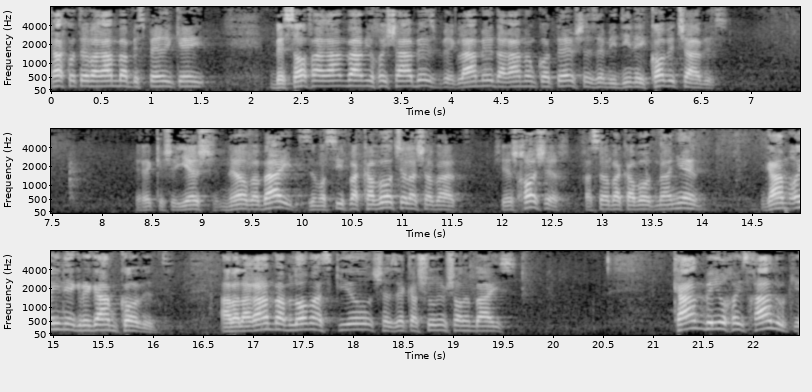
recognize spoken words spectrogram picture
כך כותב הרמב"ם בספריק ה'. בסוף הרמב"ם הלכוי שבס, בלמד הרמב"ם כותב שזה מדיני כבוד שבס. אה, כשיש נר בבית, זה מוסיף בכבוד של השבת. כשיש חושך, חסר בכבוד, מעניין. גם עוינג וגם כבוד. אבל הרמב"ם לא מזכיר שזה קשור עם שולם בייס. כאן בהלכויס חנוכה,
